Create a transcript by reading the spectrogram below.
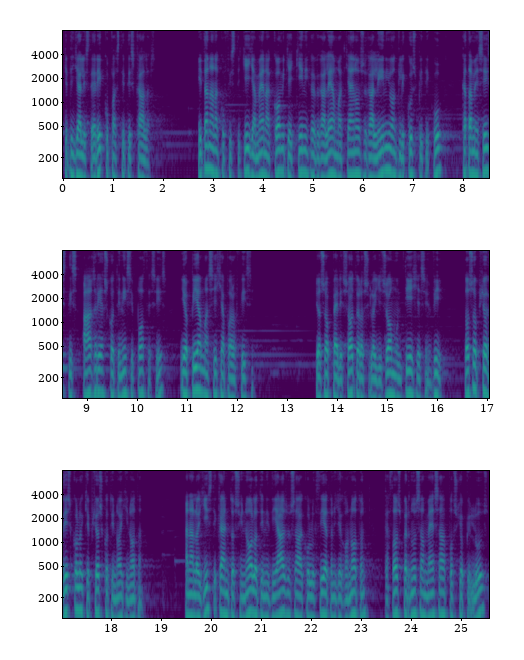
και τη γυαλιστερή κουπαστή της σκάλας. Ήταν ανακουφιστική για μένα ακόμη και εκείνη η φευγαλαία ματιά ενός γαλήνιου αγγλικού σπιτικού κατά μεσής της άγριας σκοτεινής υπόθεσης η οποία μας είχε απορροφήσει. Και όσο περισσότερο συλλογιζόμουν τι είχε συμβεί, τόσο πιο δύσκολο και πιο σκοτεινό γινόταν. Αναλογίστηκα εν το συνόλο την ιδιάζουσα ακολουθία των γεγονότων, καθώς περνούσα μέσα από σιωπηλούς,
